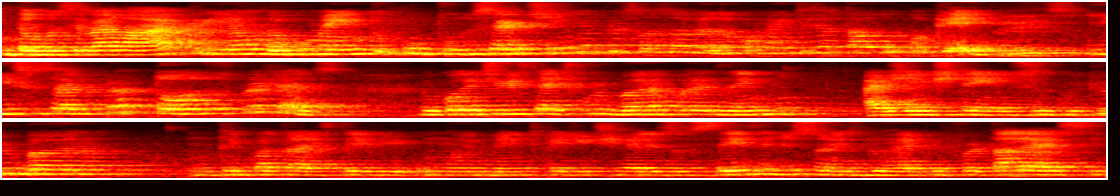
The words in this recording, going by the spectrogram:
Então, você vai lá, cria um documento com tudo certinho, a pessoa só vê o documento e já está ok. É isso. E isso serve para todos os projetos. No Coletivo Estético Urbana, por exemplo, a gente tem o Circuito Urbano, um tempo atrás teve um evento que a gente realizou seis edições do Rap Fortalece.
